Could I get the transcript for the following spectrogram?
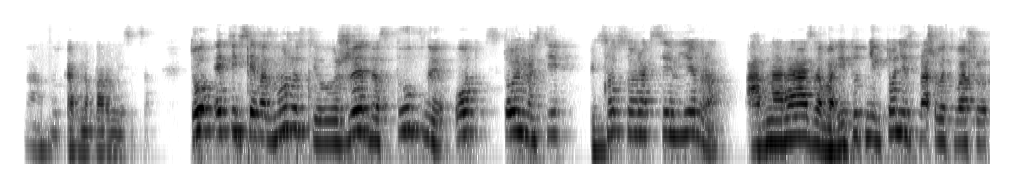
да, ну, как на пару месяцев, то эти все возможности уже доступны от стоимости 547 евро одноразово. И тут никто не спрашивает вашу,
